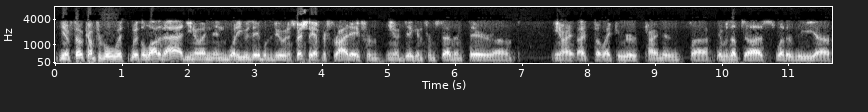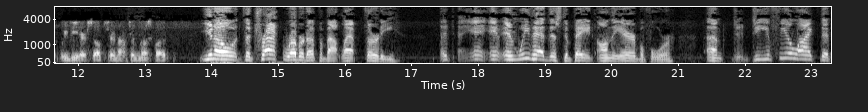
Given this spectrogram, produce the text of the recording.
you know, felt comfortable with, with a lot of that, you know, and, and what he was able to do. And especially after Friday from, you know, digging from seventh there, um, you know, I, I felt like we were kind of, uh, it was up to us whether we, uh, we beat ourselves or not for the most part. You know, the track rubbered up about lap 30. Uh, And and we've had this debate on the air before. Um, do, do you feel like that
